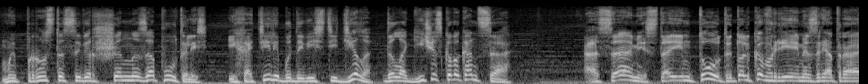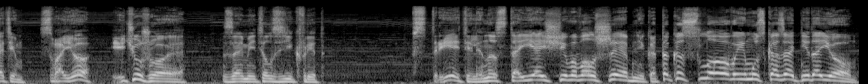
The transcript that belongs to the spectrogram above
Мы просто совершенно запутались и хотели бы довести дело до логического конца. А сами стоим тут и только время зря тратим, свое и чужое», — заметил Зигфрид. «Встретили настоящего волшебника, так и слова ему сказать не даем.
